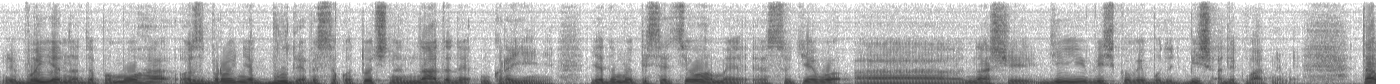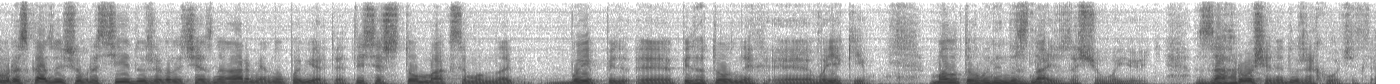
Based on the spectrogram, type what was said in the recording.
воєнна допомога, озброєння буде високоточне надане Україні. Я думаю, після цього ми е, суттєво е, наші дії військові будуть більш адекватними. Там розказують, що в Росії дуже величезна армія. Ну повірте, 1100 максимум на боєпід- е, е, вояків. Мало того, вони не знають за що воюють. За гроші не дуже хочеться.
